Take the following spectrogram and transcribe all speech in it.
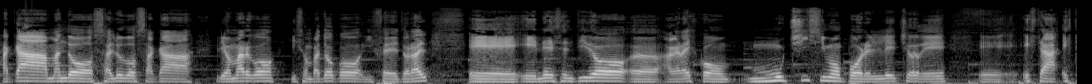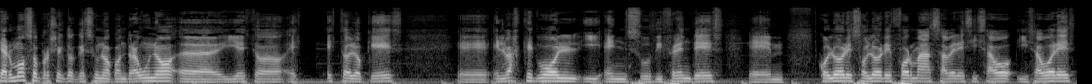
Acá mando saludos acá Leo Margo, Ison Patoco y Fede Toral. Eh, en ese sentido, agradezco muchísimo por el hecho de esta, este hermoso proyecto que es uno contra uno y esto, esto lo que es eh, el básquetbol y en sus diferentes em, colores, olores, formas, saberes y, sabores.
